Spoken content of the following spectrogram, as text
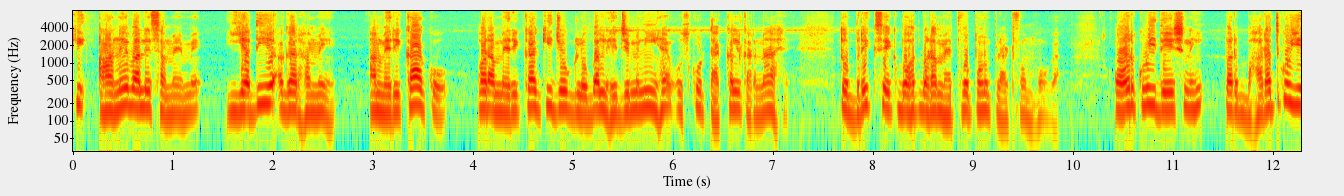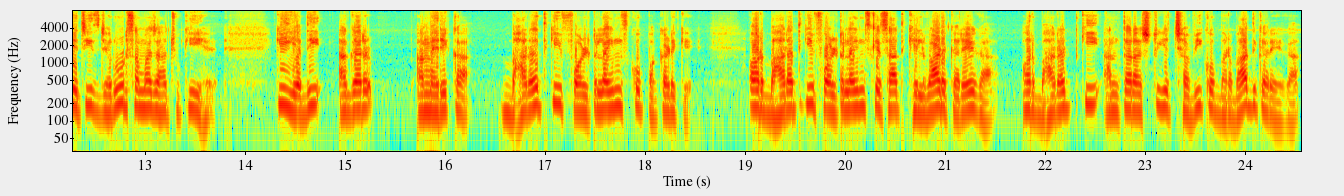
कि आने वाले समय में यदि अगर हमें अमेरिका को और अमेरिका की जो ग्लोबल हिजमनी है उसको टैकल करना है तो ब्रिक्स एक बहुत बड़ा महत्वपूर्ण प्लेटफॉर्म होगा। और कोई देश नहीं, पर भारत को ये चीज़ ज़रूर समझ आ चुकी है कि यदि अगर अमेरिका भारत की फॉल्ट लाइन्स को पकड़ के और भारत की फॉल्ट लाइन्स के साथ खिलवाड़ करेगा और भारत की अंतर्राष्ट्रीय छवि को बर्बाद करेगा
